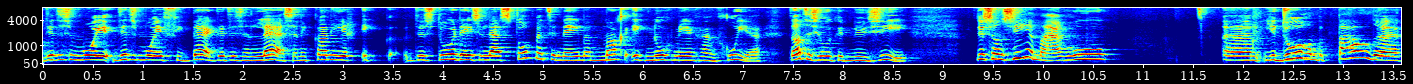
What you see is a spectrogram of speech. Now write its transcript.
dit is een mooie, dit is mooie feedback, dit is een les. En ik kan hier, ik, dus door deze les stop met te nemen, mag ik nog meer gaan groeien. Dat is hoe ik het nu zie. Dus dan zie je maar hoe um, je door een bepaalde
